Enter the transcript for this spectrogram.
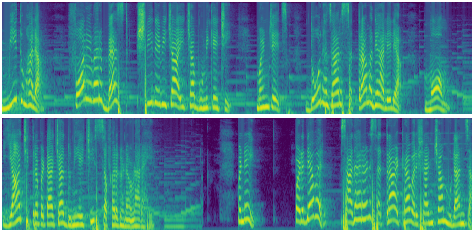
मी तुम्हाला फॉर एव्हर बेस्ट श्रीदेवीच्या आईच्या भूमिकेची म्हणजेच दोन हजार सतरामध्ये आलेल्या मॉम या चित्रपटाच्या दुनियेची सफर घडवणार आहे. मंडळी पडद्यावर साधारण सतरा अठरा वर्षांच्या मुलांचा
